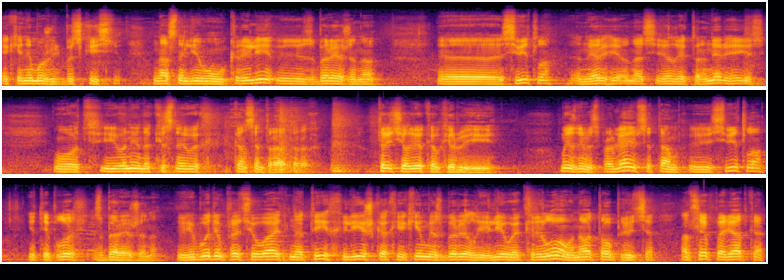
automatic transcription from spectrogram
які не можуть без кисню. У нас на лівому крилі е, збережено е, світло, енергія, у нас є електроенергія є. От, і вони на кисневих концентраторах. Три чоловіка в хірургії. Ми з ними справляємося, там е, світло і тепло збережено. І будемо працювати на тих ліжках, які ми зберегли. Ліве крило, воно отоплюється. А це порядка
